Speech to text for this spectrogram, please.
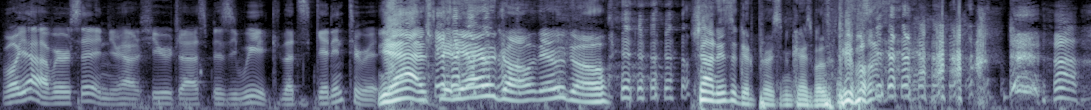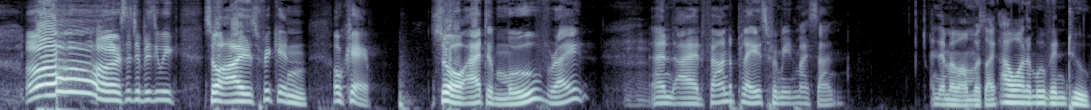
Well, yeah, we were saying you had a huge ass busy week. Let's get into it. Yeah, it's good. there we go. There we go. Sean is a good person and cares about other people. oh, it's such a busy week. So I was freaking okay. So I had to move, right? And I had found a place for me and my son. And then my mom was like, I want to move in too.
